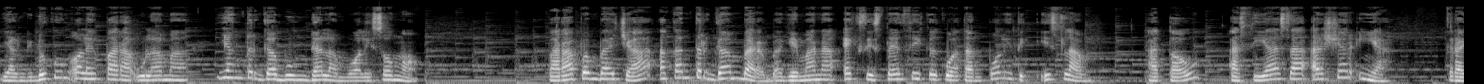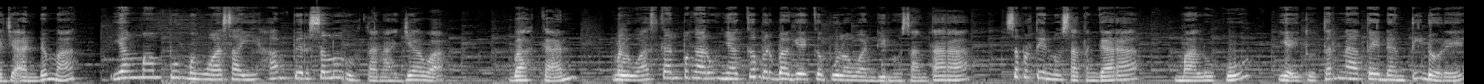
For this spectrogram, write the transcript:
yang didukung oleh para ulama yang tergabung dalam Wali Songo. Para pembaca akan tergambar bagaimana eksistensi kekuatan politik Islam atau Asyasa Asyariyah, kerajaan Demak yang mampu menguasai hampir seluruh tanah Jawa, bahkan meluaskan pengaruhnya ke berbagai kepulauan di Nusantara seperti Nusa Tenggara, Maluku, yaitu Ternate dan Tidore,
